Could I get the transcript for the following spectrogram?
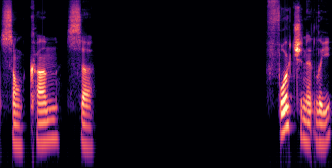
sont comme ça. Fortunately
